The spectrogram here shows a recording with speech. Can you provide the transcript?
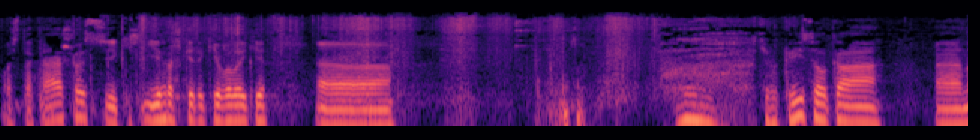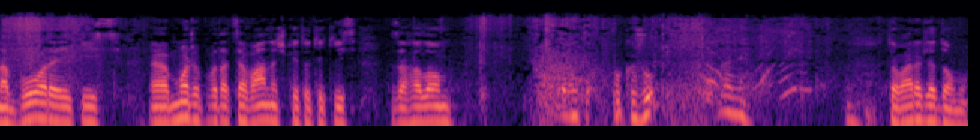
ось таке щось, якісь іграшки такі великі. Е, типу, кріселка, е, набори якісь. Е, може попадатися ванночки, тут якісь загалом. Давайте покажу. Товари для дому.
